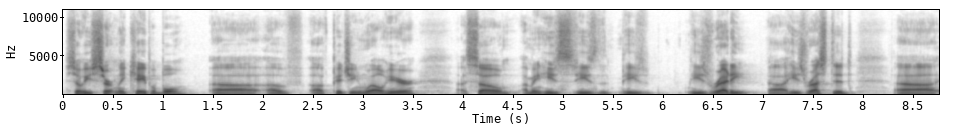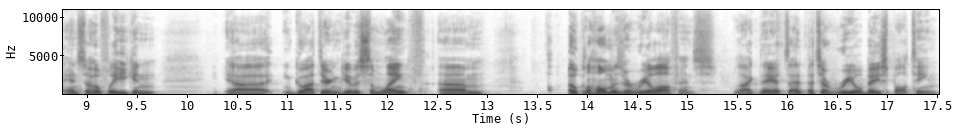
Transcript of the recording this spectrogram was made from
So he's certainly capable uh, of of pitching well here. Uh, so I mean, he's he's he's he's ready. Uh, he's rested, uh, and so hopefully he can go out there and give us some length. Um, Oklahoma's a real offense. Like they, that, that's a real baseball team.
